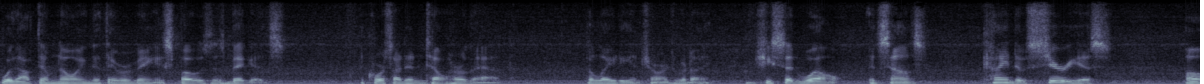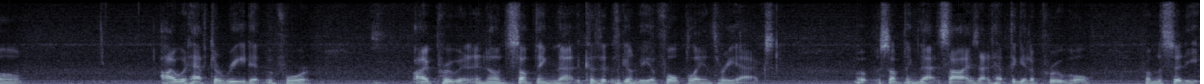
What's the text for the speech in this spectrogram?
without them knowing that they were being exposed as bigots. Of course, I didn't tell her that, the lady in charge, but I. She said, "Well, it sounds kind of serious, um, I would have to read it before I approve it, and on something that because it was going to be a full play in three acts, something that size, I'd have to get approval from the city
